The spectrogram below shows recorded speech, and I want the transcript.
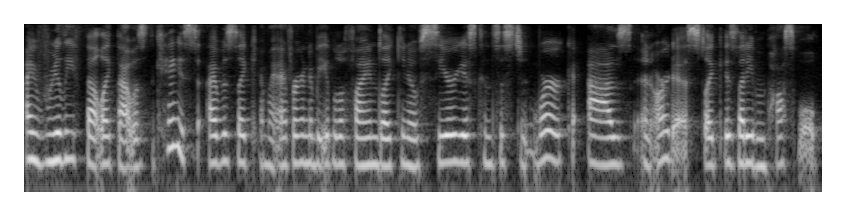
I really felt like that was the case. I was like, am I ever going to be able to find like, you know, serious, consistent work as an artist? Like, is that even possible?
